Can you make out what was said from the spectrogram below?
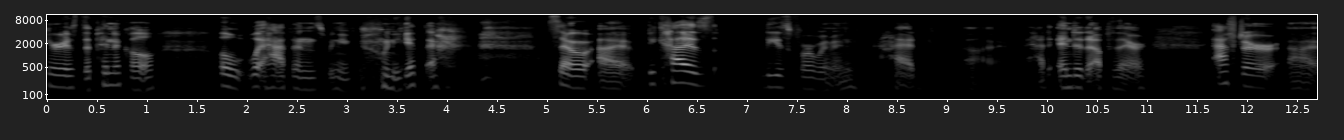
here is the pinnacle well what happens when you when you get there so uh because these four women had uh, had ended up there after uh,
